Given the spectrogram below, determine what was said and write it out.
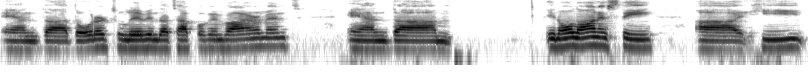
and uh, daughter to live in that type of environment. And um, in all honesty, uh, he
